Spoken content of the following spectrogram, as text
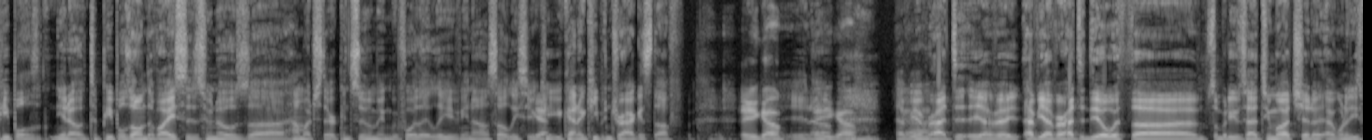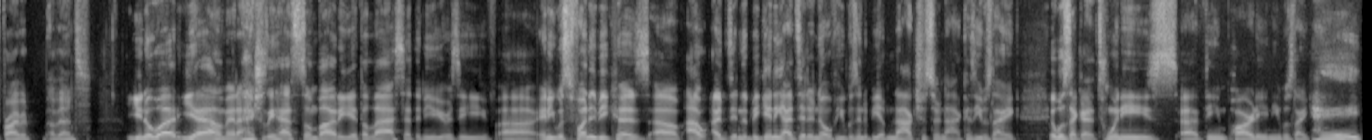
people, you know, to people's own devices. Who knows uh, how much they're consuming before they leave, you know? So at least you're, yeah. you're kind of keeping track of stuff. There you go. You know? There you go. Have yeah. you ever had to have, have you ever had to deal with uh, somebody who's had too much at, a, at one of these private events? You know what? Yeah, man. I actually had somebody at the last at the New Year's Eve, uh, and he was funny because uh, I, I in the beginning I didn't know if he was going to be obnoxious or not because he was like, it was like a '20s uh, theme party, and he was like, "Hey,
